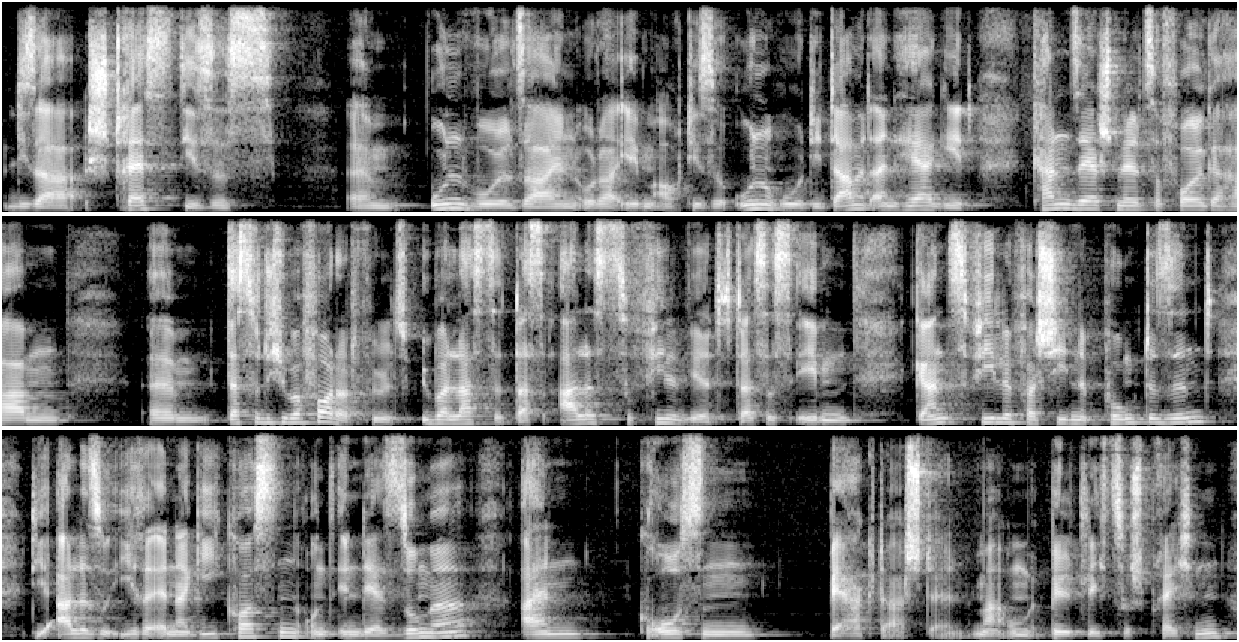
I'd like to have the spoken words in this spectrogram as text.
dieser Stress, dieses ähm, Unwohlsein oder eben auch diese Unruhe, die damit einhergeht, kann sehr schnell zur Folge haben, dass du dich überfordert fühlst, überlastet, dass alles zu viel wird, dass es eben ganz viele verschiedene Punkte sind, die alle so ihre Energie kosten und in der Summe einen großen Berg darstellen, mal um bildlich zu sprechen.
